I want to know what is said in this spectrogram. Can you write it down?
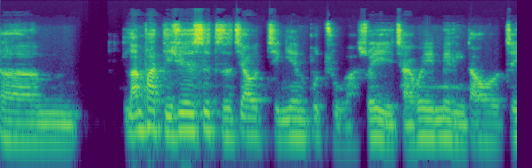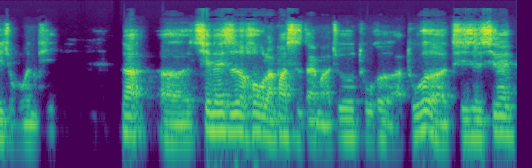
嗯，兰帕的确是执教经验不足啊，所以才会面临到这种问题。那呃，现在是后兰帕时代嘛，就是图赫尔。图赫尔其实现在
